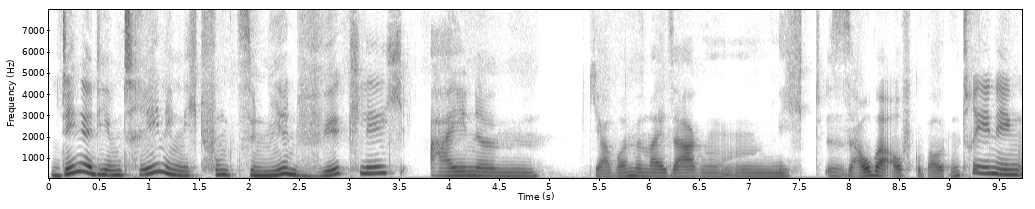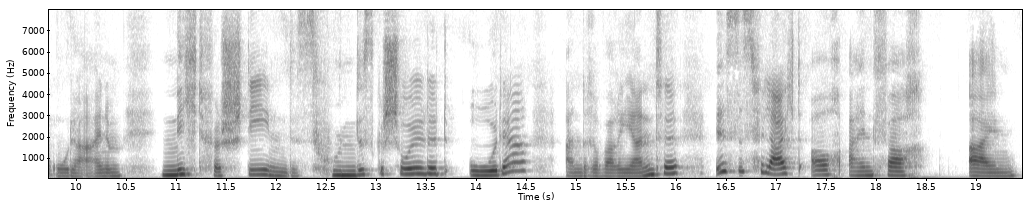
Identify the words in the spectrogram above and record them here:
Dinge, die im Training nicht funktionieren, wirklich einem, ja, wollen wir mal sagen, nicht sauber aufgebauten Training oder einem Nicht-Verstehen des Hundes geschuldet oder andere Variante, ist es vielleicht auch einfach ein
